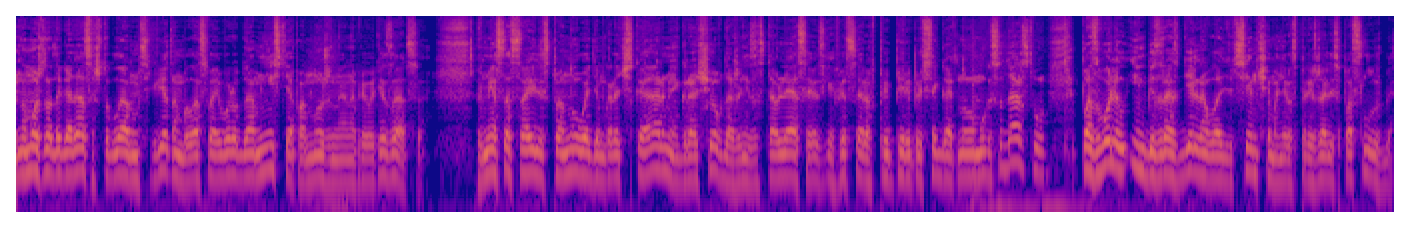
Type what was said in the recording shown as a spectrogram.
но можно догадаться, что главным секретом была своего рода амнистия, помноженная на приватизацию. Вместо строительства новой демократической армии Грачев, даже не заставляя советских офицеров переприсягать новому государству, позволил им безраздельно владеть всем, чем они распоряжались по службе,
